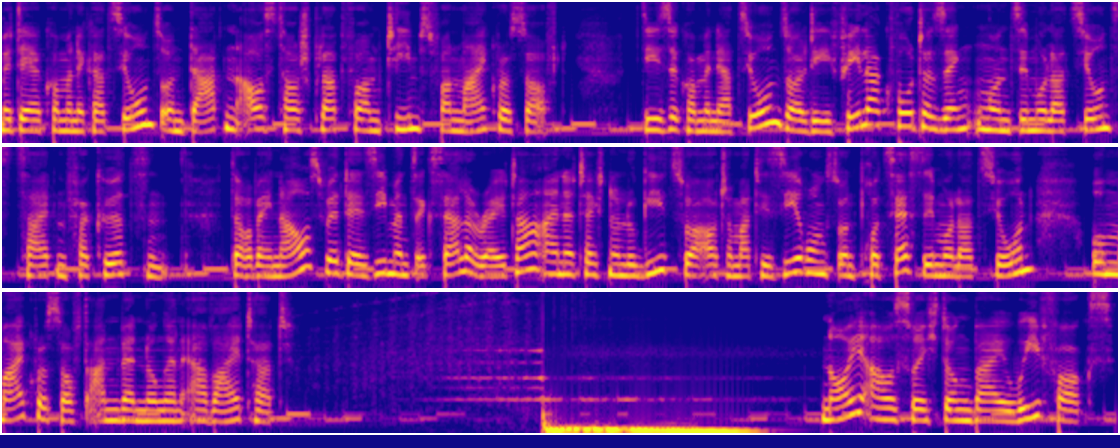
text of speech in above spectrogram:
mit der Kommunikations- und Datenaustauschplattform Teams von Microsoft. Diese Kombination soll die Fehlerquote senken und Simulationszeiten verkürzen. Darüber hinaus wird der Siemens Accelerator eine Technologie zur Automatisierungs- und Prozesssimulation um Microsoft-Anwendungen erweitert. Neuausrichtung bei WeFox.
